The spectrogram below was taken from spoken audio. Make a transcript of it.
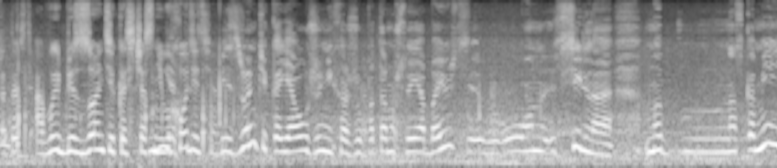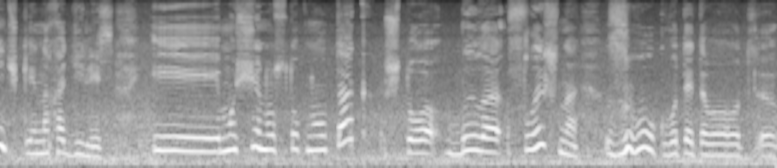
а, то есть, а вы без зонтика сейчас не Нет, выходите? Без зонтика я уже не хожу, потому что я боюсь, он сильно... Мы на скамеечке находились, и мужчину стукнул так, что было слышно звук вот этого вот, э,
